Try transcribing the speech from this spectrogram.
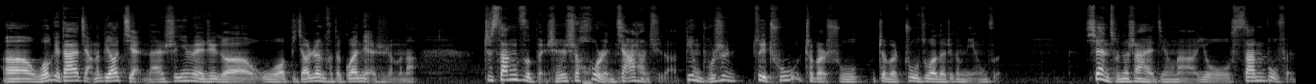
呃，我给大家讲的比较简单，是因为这个我比较认可的观点是什么呢？这三个字本身是后人加上去的，并不是最初这本书这本著作的这个名字。现存的《山海经》呢有三部分：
